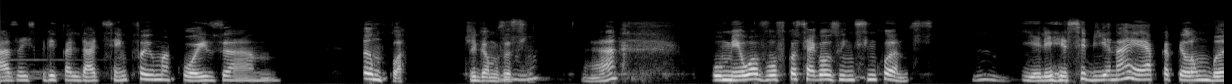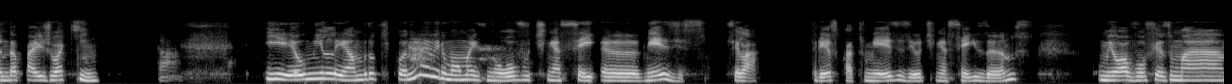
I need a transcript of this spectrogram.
casa a espiritualidade sempre foi uma coisa ampla, digamos assim, Uhum. né? O meu avô ficou cego aos 25 anos. Hum, E ele recebia na época pela Umbanda Pai Joaquim. tá. E eu me lembro que quando meu irmão mais novo tinha seis ah, meses, sei lá, três, quatro meses, eu tinha seis anos, o meu avô fez uma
